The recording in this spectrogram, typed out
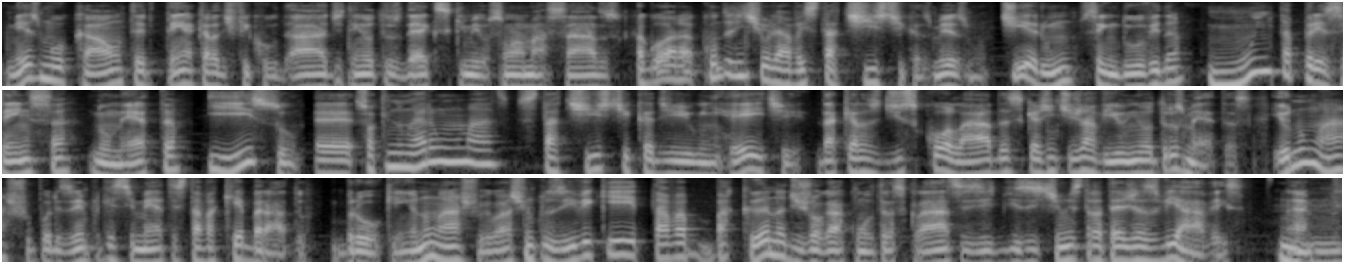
mesmo o counter, tem aquela dificuldade, tem outros decks que, meu, são amassados. Agora, quando a gente olhava estatísticas mesmo, Tier 1, sem dúvida, muita presença no meta, e isso, é, só que não era uma estatística de win rate daquelas descoladas que a gente já viu em outros metas. Eu não acho, por exemplo, que esse meta estava quebrado, broken. Eu não acho. Eu acho, inclusive, que estava bacana de jogar com outras classes e existiam estratégias viáveis. Né? Uhum.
